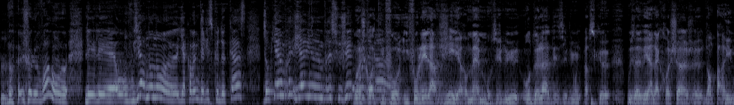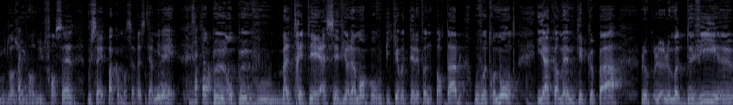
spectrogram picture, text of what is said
Mm. Je le vois. On, on vous dit ah non non, euh, il y a quand même des risques de casse. Donc il y a un vrai, il y a un vrai sujet. Moi, je crois qu'il faut il faut l'élargir même aux élus au-delà des élus, parce que vous avez un accrochage dans Paris ou dans une grande ville française, vous savez pas comment ça va se terminer. On peut, on peut vous maltraiter assez violemment pour vous piquer votre téléphone portable ou votre montre. Il y a quand même quelque part le, mode de vie, euh,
